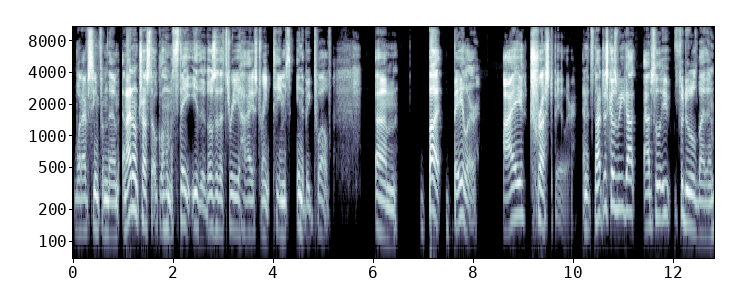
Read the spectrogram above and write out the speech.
what I've seen from them. And I don't trust Oklahoma State either. Those are the three highest ranked teams in the Big 12. Um, but Baylor, I trust Baylor. And it's not just because we got absolutely fadoodled by them,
